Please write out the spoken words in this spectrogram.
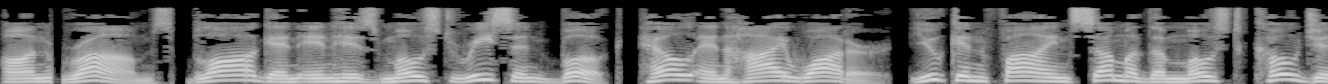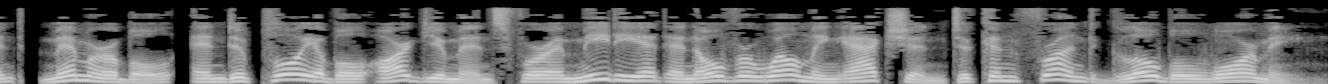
on Romm's blog and in his most recent book, Hell and High Water, you can find some of the most cogent, memorable, and deployable arguments for immediate and overwhelming action to confront global warming.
